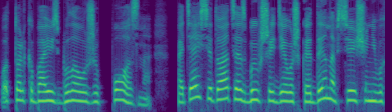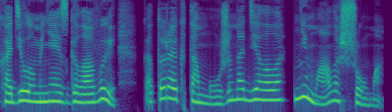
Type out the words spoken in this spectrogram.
Вот только, боюсь, было уже поздно. Хотя и ситуация с бывшей девушкой Дэна все еще не выходила у меня из головы, которая к тому же наделала немало шума.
